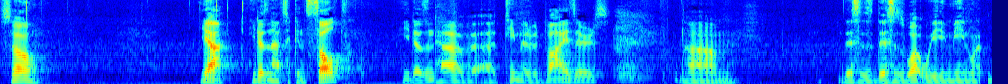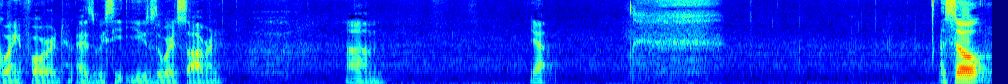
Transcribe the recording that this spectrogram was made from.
So, yeah, he doesn't have to consult, he doesn't have a team of advisors. Um, this is this is what we mean going forward as we see, use the word sovereign. Um, yeah. So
